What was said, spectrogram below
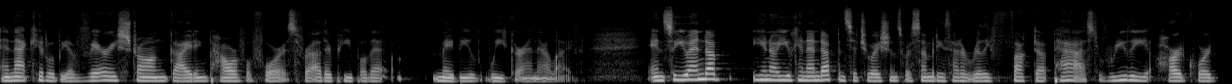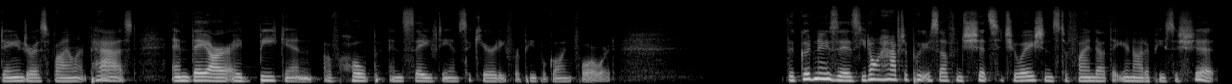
And that kid will be a very strong, guiding, powerful force for other people that may be weaker in their life. And so you end up, you know, you can end up in situations where somebody's had a really fucked up past, really hardcore, dangerous, violent past, and they are a beacon of hope and safety and security for people going forward. The good news is you don't have to put yourself in shit situations to find out that you're not a piece of shit.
